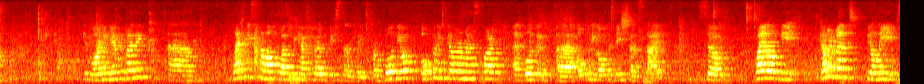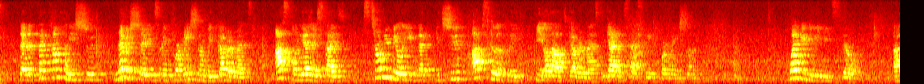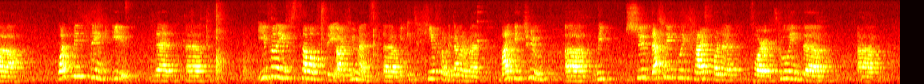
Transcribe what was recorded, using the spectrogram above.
good morning, everybody. Um, Let me sum up what we have heard recently from both the op- opening government's part and both the uh, opening opposition side. So, while the government believes that the tech companies should never share user information with governments, us on the other side strongly believe that it should absolutely be allowed to governments to get access to information. Why we believe it so? Uh, what we think is that uh, even if some of the arguments uh, we could hear from the government might be true, uh, we should definitely try for the for proving the uh,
